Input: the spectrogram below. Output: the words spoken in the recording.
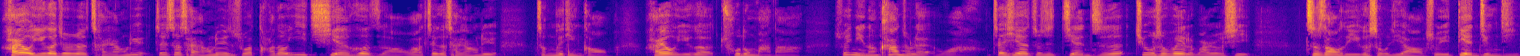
还有一个就是采样率，这次采样率说达到一千赫兹啊，哇，这个采样率整的挺高。还有一个触动马达，所以你能看出来，哇，这些就是简直就是为了玩游戏制造的一个手机啊，属于电竞机。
